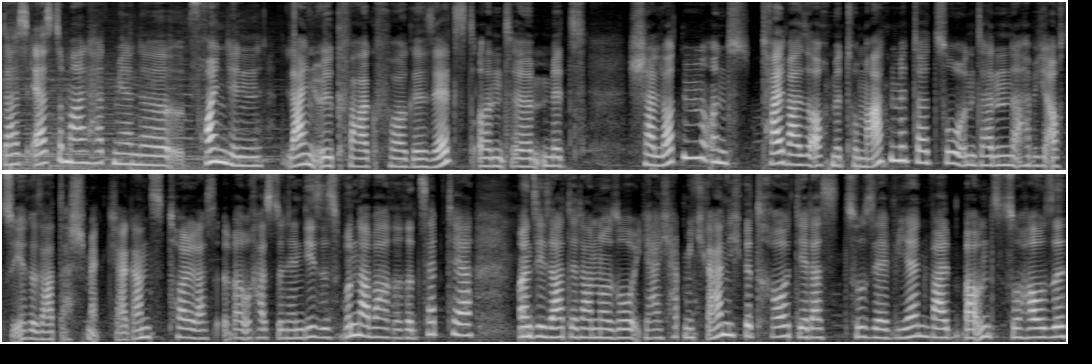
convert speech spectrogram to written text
Das erste Mal hat mir eine Freundin Leinölquark vorgesetzt und äh, mit Schalotten und teilweise auch mit Tomaten mit dazu. Und dann habe ich auch zu ihr gesagt, das schmeckt ja ganz toll. Das, wo hast du denn dieses wunderbare Rezept her? Und sie sagte dann nur so, ja, ich habe mich gar nicht getraut, dir das zu servieren, weil bei uns zu Hause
